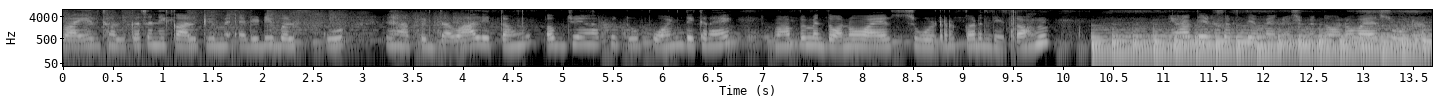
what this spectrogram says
वायर हल्का सा निकाल के मैं एलईडी बल्ब को यहाँ पे दबा लेता हूँ। अब जो यहाँ पे दो पॉइंट दिख रहे हैं, वहाँ पे मैं दोनों वायर सोल्डर कर देता हूँ। यहाँ देख सकते हैं मैंने उसमें दोनों वायर सोल्डर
